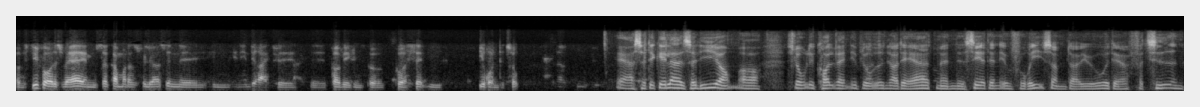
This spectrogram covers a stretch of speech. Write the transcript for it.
Og hvis de får det sværere, jamen, så kommer der selvfølgelig også en, øh, en, en indirekte øh, påvirkning på, på os selv i, i runde to. Ja, så det gælder altså lige om at slå lidt koldt vand i blodet, når det er, at man øh, ser den eufori, som der i øvrigt er for tiden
